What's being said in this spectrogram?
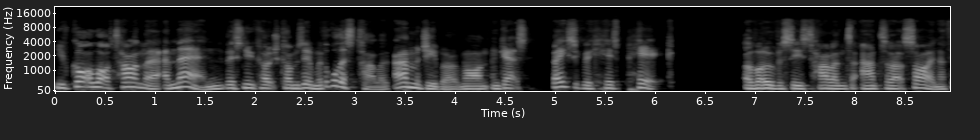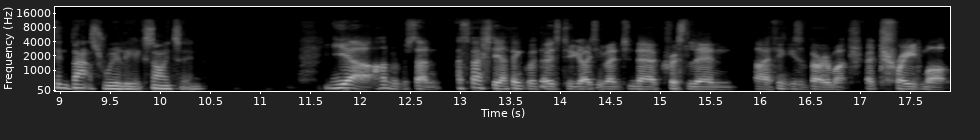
You've got a lot of talent there. And then this new coach comes in with all this talent and Mujeeb Rahman and gets basically his pick of overseas talent to add to that side. And I think that's really exciting. Yeah, hundred percent. Especially, I think with those two guys you mentioned there, Chris Lynn I think he's very much a trademark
